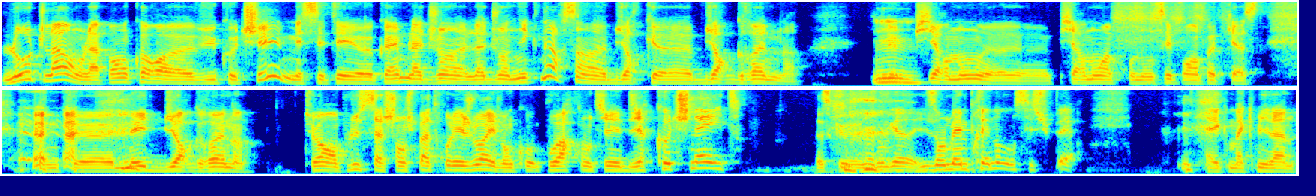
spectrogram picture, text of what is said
L'autre, là, on l'a pas encore euh, vu coacher, mais c'était euh, quand même l'adjoint Nick Nurse, hein, Björk, euh, Björkgren, Le hmm. pire nom, pire nom à prononcer pour un podcast. Donc, Nate Björkgren. Tu vois, en plus, ça change pas trop les joueurs. Ils vont pouvoir continuer de dire Coach Nate. Parce qu'ils ont, le même prénom, c'est super avec Macmillan.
